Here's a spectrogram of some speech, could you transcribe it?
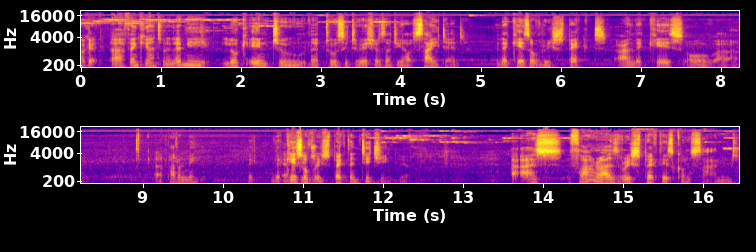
Okay, uh, thank you, Anthony. Let me look into the two situations that you have cited the case of respect and the case of, uh, uh, pardon me, the, the case of respect and teaching. Yeah. As far as respect is concerned,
